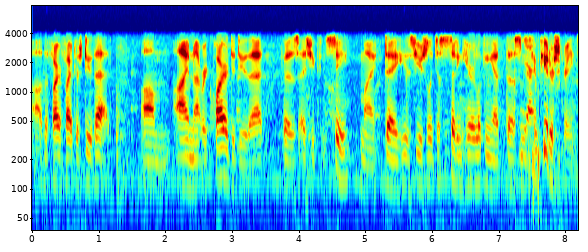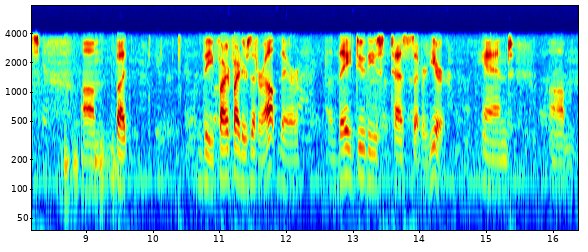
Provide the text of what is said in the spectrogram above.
Uh, the firefighters do that. Um, I'm not required to do that because, as you can see, my day is usually just sitting here looking at uh, some computer screens. Um, but the firefighters that are out there, uh, they do these tests every year. And um,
